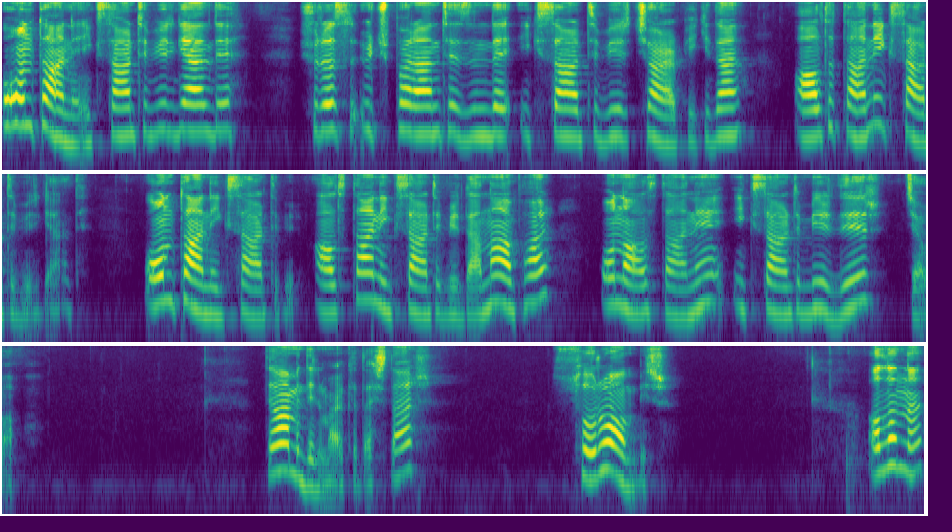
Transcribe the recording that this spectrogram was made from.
10 tane x artı 1 geldi. Şurası 3 parantezinde x artı 1 çarpı 2'den 6 tane x artı 1 geldi. 10 tane x artı 1. 6 tane x artı 1'den ne yapar? 16 tane x artı 1'dir cevap. Devam edelim arkadaşlar. Soru 11. Alanı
